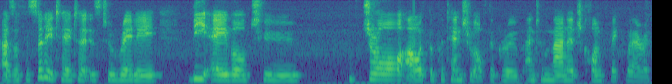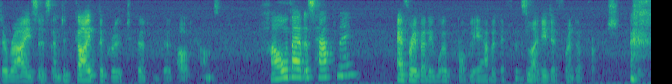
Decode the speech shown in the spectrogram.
as a facilitator is to really be able to draw out the potential of the group and to manage conflict where it arises and to guide the group to good, good outcomes. How that is happening, everybody will probably have a slightly different approach.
